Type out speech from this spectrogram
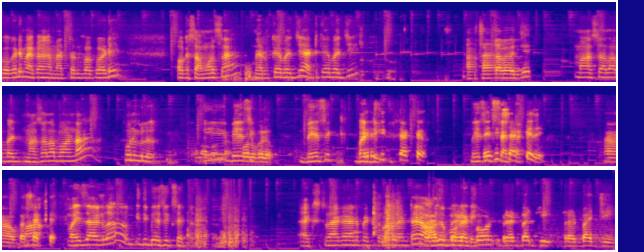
పొగడి మెక మెత్తని పకోడి ఒక సమోసా మిరపకాయ బజ్జీ అరటికాయ బజ్జీ. మసాలా బజ్జీ. మసాలా బజ్జీ మసాలా బోండా పునుగులు. ఈ బేసిక్ పునుగులు. Basic buddy. Set. Basic set ఇది. ఒక సెట్ వైజాగ్లో ఇది బేసిక్ సెట్ ఎక్స్ట్రాగా పెట్టుకోవాలంటే ఆలు పొగడి. బ్రెడ్ బజ్జీ బ్రెడ్ బజ్జీ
